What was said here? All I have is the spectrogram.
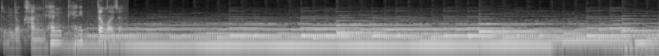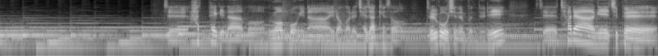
좀 더 강했던 거죠. 핫팩이나 뭐 응원봉이나 이런 거를 제작해서 들고 오시는 분들이 이제 차량이 집회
